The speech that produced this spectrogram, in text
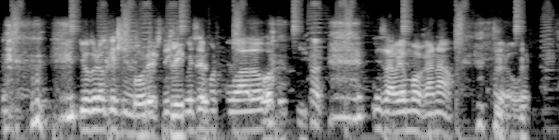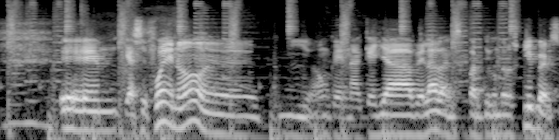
yo creo que si nosotros Clippers. hubiésemos jugado les habríamos ganado, pero bueno. Eh, y así fue, ¿no? Eh, y aunque en aquella velada, en ese partido contra los Clippers,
